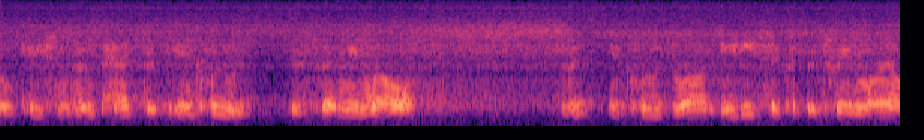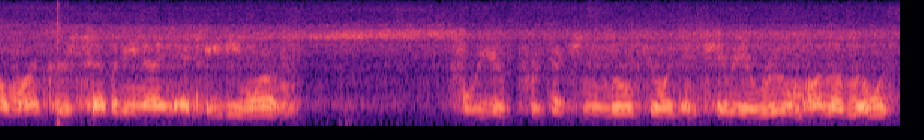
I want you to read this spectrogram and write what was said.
Locations impacted include Pisinemo. This includes Route 86 between mile markers 79 and 81. For your protection, move to an interior room on the lowest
